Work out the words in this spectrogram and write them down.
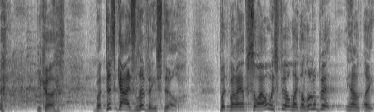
because, but this guy's living still. But, but I, so I always feel like a little bit, you know, like,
